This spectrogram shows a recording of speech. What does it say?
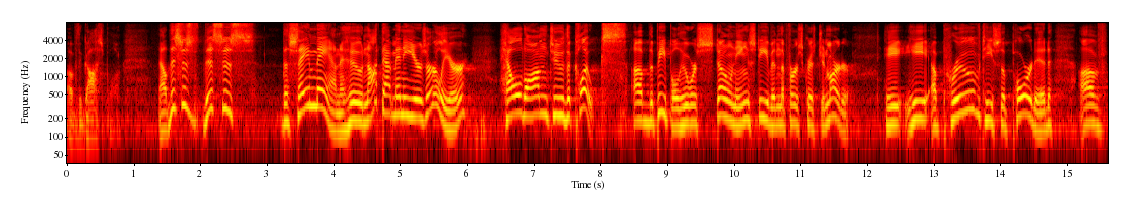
of the gospel. Now, this is, this is the same man who, not that many years earlier, held on to the cloaks of the people who were stoning Stephen, the first Christian martyr. He, he approved, he supported of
